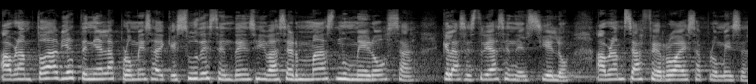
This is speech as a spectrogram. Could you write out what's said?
Abraham todavía tenía la promesa de que su descendencia iba a ser más numerosa que las estrellas en el cielo. Abraham se aferró a esa promesa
